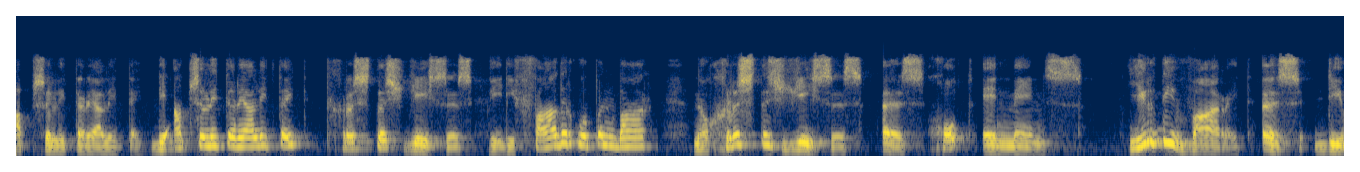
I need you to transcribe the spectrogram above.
absolute realiteit. Die absolute realiteit, Christus Jesus, wie die Vader openbaar. Nou Christus Jesus is God en mens. Hierdie waarheid is die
